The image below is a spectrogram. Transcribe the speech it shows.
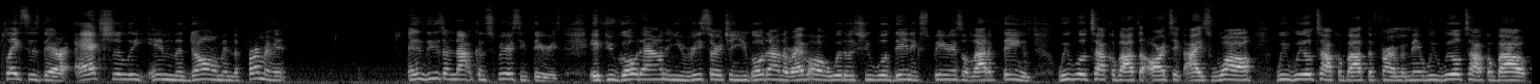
places that are actually in the dome in the firmament and these are not conspiracy theories. If you go down and you research and you go down the rabbit hole with us, you will then experience a lot of things. We will talk about the Arctic ice wall. We will talk about the firmament. We will talk about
